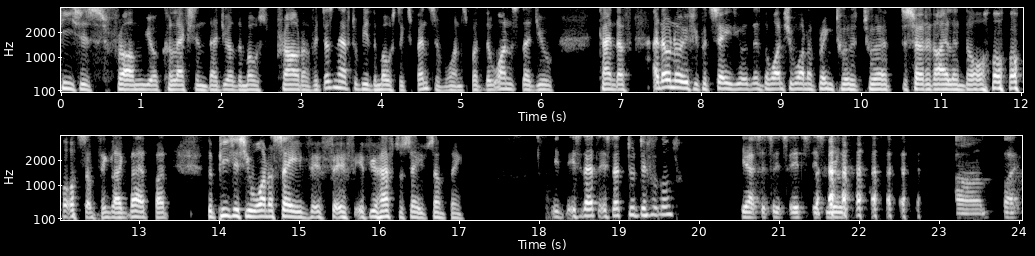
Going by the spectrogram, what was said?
pieces from your collection that you're the most proud of it doesn't have to be the most expensive ones but the ones that you kind of i don't know if you could say you the, the ones you want to bring to a, to a deserted island or, or something like that but the pieces you want to save if if if you have to save something is that is that too difficult Yes, it's it's it's it's nearly. um, but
